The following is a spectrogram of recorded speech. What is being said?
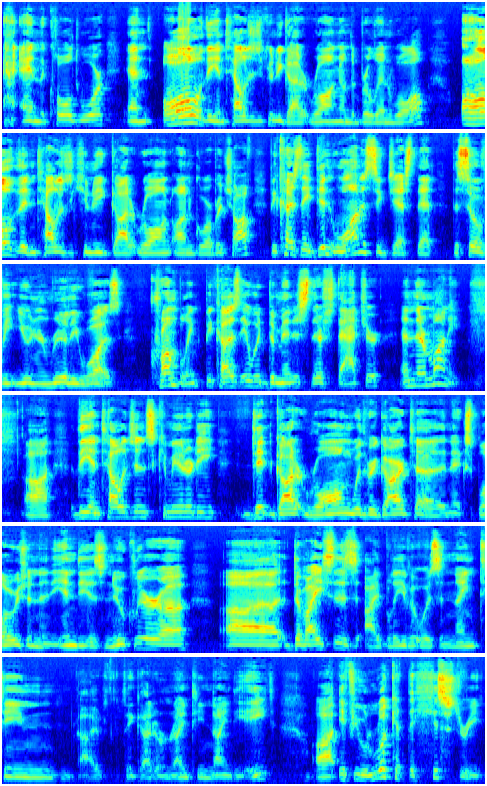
and the Cold War, and all of the intelligence community got it wrong on the Berlin Wall. All of the intelligence community got it wrong on Gorbachev because they didn't want to suggest that the Soviet Union really was crumbling because it would diminish their stature and their money. Uh, the intelligence community did got it wrong with regard to an explosion in India's nuclear uh, uh, devices. I believe it was in 19, I think I don't know, 1998. Uh, if you look at the history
